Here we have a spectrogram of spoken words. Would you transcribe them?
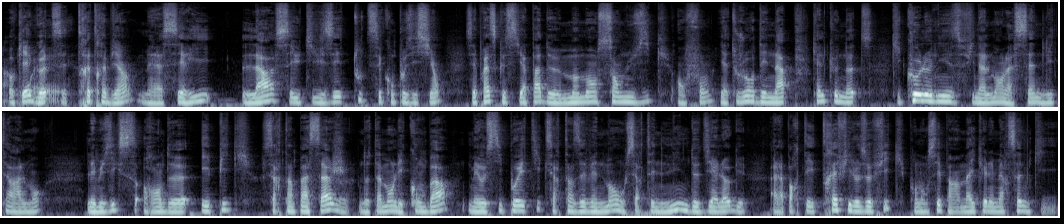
Ah ok, ouais. God, c'est très très bien, mais la série, là, c'est utiliser toutes ses compositions. C'est presque s'il n'y a pas de moment sans musique en fond. Il y a toujours des nappes, quelques notes qui colonisent finalement la scène littéralement. Les musiques rendent épiques certains passages, notamment les combats, mais aussi poétiques certains événements ou certaines lignes de dialogue à la portée très philosophique, prononcée par un Michael Emerson qui,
